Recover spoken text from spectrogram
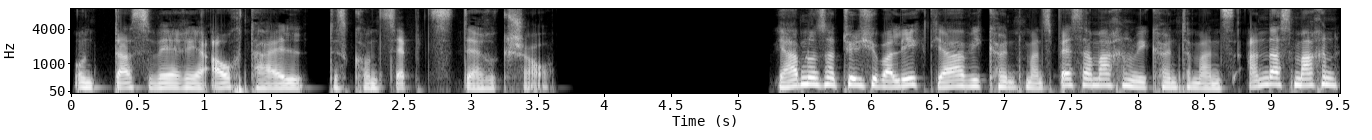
und das wäre ja auch Teil des Konzepts der Rückschau. Wir haben uns natürlich überlegt, ja, wie könnte man es besser machen, wie könnte man es anders machen.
